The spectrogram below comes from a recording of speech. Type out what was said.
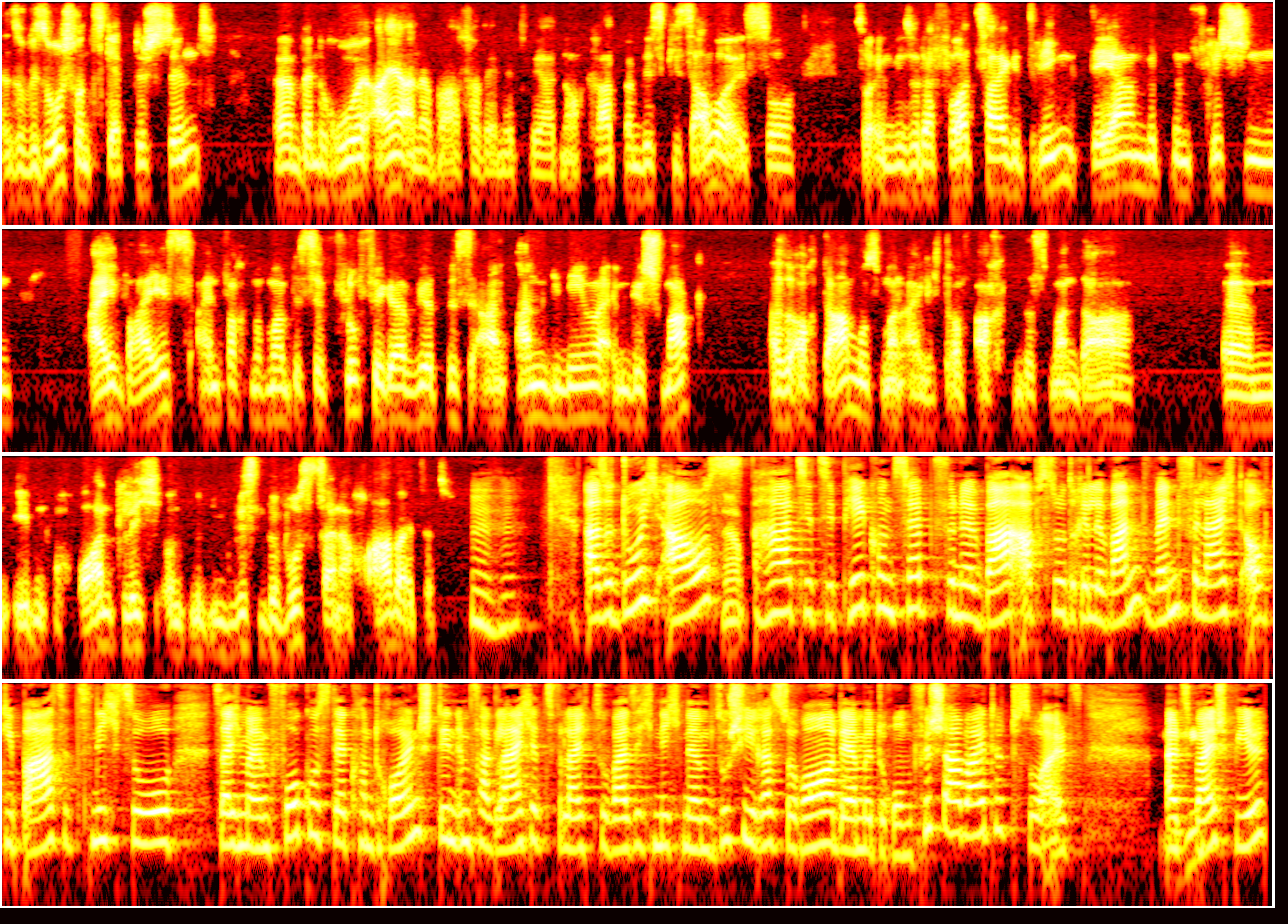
sowieso schon skeptisch sind, äh, wenn rohe Eier an der Bar verwendet werden. Auch gerade beim Whisky Sauer ist so, so irgendwie so der Vorzeigedrink, der mit einem frischen Eiweiß einfach nochmal ein bisschen fluffiger wird, ein bisschen an, angenehmer im Geschmack. Also auch da muss man eigentlich darauf achten, dass man da ähm, eben auch ordentlich und mit einem gewissen Bewusstsein auch arbeitet. Mhm. Also durchaus ja. HCCP-Konzept für eine Bar absolut relevant, wenn vielleicht auch die Bars jetzt nicht so, sag ich mal, im Fokus der Kontrollen stehen im Vergleich jetzt vielleicht zu, weiß ich nicht, einem Sushi-Restaurant, der mit rohem Fisch arbeitet, so als, als mhm. Beispiel.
